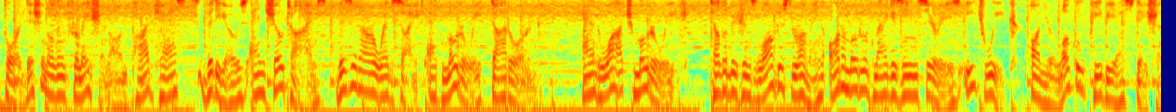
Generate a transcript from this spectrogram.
For additional information on podcasts, videos, and showtimes, visit our website at motorweek.org. And watch Motor Week, television's longest running automotive magazine series each week on your local PBS station.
